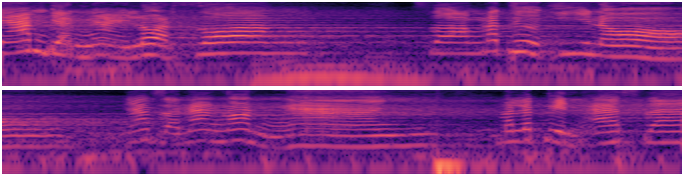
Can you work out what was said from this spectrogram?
ย้ำอยังไงหลอดซอง ซองมาถึกอีน้องย้ำสนั่งนอนง่าย มันเลยเป็นอาซา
